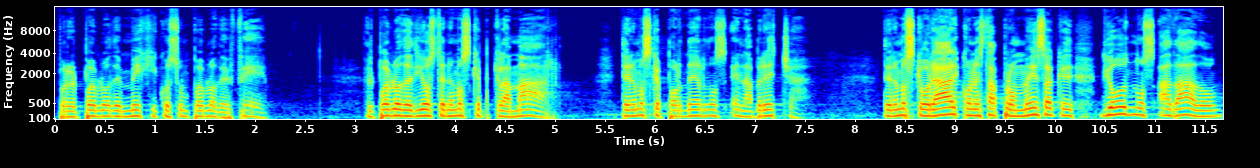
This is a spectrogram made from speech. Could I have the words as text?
Pero el pueblo de México es un pueblo de fe. El pueblo de Dios tenemos que clamar, tenemos que ponernos en la brecha. Tenemos que orar con esta promesa que Dios nos ha dado,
